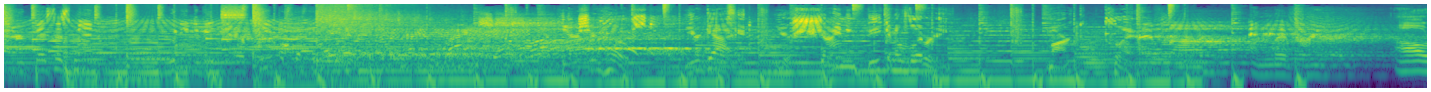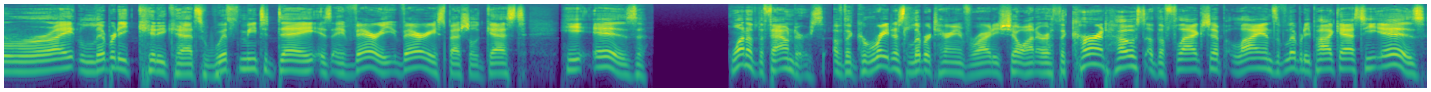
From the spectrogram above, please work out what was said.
better businessmen. We need to be better people. Here's your host, your guide, your shining beacon of liberty, Marc Clair. Live long and live free. All right, Liberty Kitty Cats. With me today is a very, very special guest. He is one of the founders of the greatest libertarian variety show on earth, the current host of the flagship Lions of Liberty podcast. He is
